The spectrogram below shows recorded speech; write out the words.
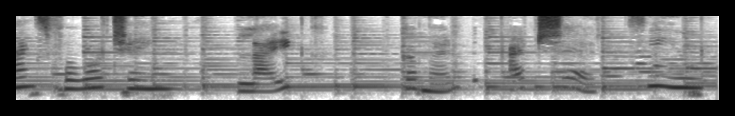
Thanks for watching. Like, comment and share. See you.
